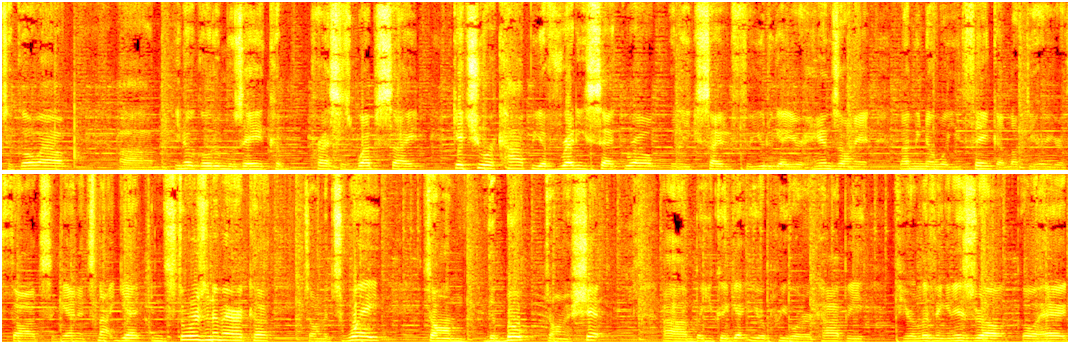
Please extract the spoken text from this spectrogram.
to go out, um, you know, go to Mosaic Press's website, get your copy of Ready, Set, Grow. Really excited for you to get your hands on it. Let me know what you think. I'd love to hear your thoughts. Again, it's not yet in stores in America, it's on its way, it's on the boat, it's on a ship. um, but you could get your pre-order copy. If you're living in Israel, go ahead,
